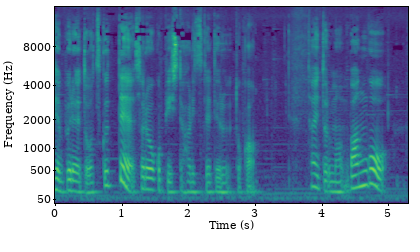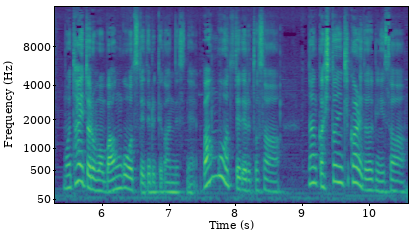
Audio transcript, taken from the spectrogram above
テンプレートを作ってそれをコピーして貼り付けてるとか。タイトルも番号もうタイトルも番号をつけてるって感じですね。番号をつけてるとさなんか人に聞かれた時にさ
